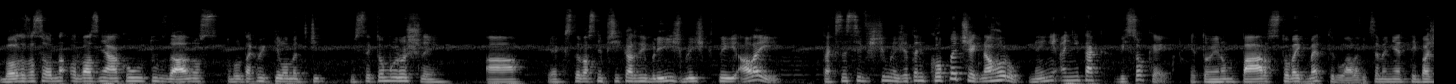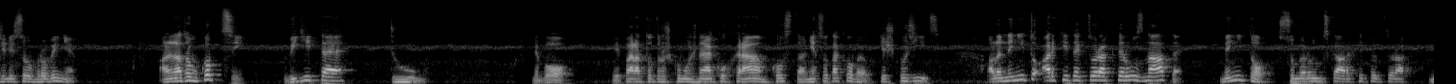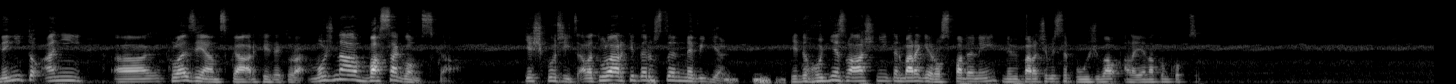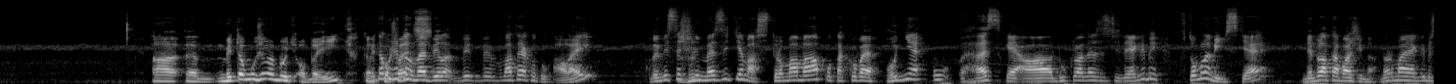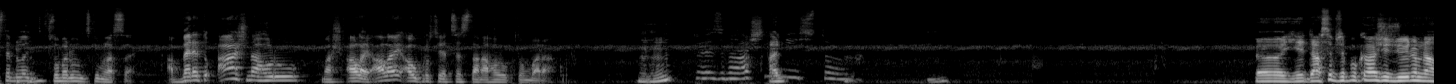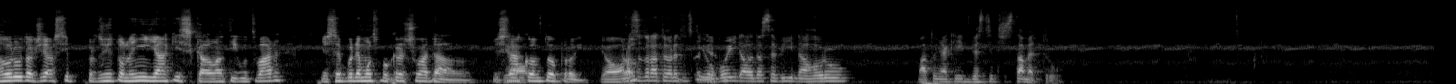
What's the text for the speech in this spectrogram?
Bylo to zase od, od vás nějakou tu vzdálenost, to byl takový kilometřík, když jste k tomu došli a jak jste vlastně přicházeli blíž, blíž k té aleji, tak jste si všimli, že ten kopeček nahoru není ani tak vysoký. Je to jenom pár stovek metrů, ale víceméně ty bažiny jsou v rovině. Ale na tom kopci vidíte dům. Nebo vypadá to trošku možná jako chrám, kostel, něco takového, těžko říct. Ale není to architektura, kterou znáte. Není to sumerunská architektura, není to ani uh, klezianská architektura, možná vasagonská. Těžko říct, ale tuhle architekturu jste neviděli. Je to hodně zvláštní, ten barek je rozpadený, nevypadá, že by se používal, ale je na tom kopci. A my to můžeme buď obejít, ten Vy to kopec. můžete, vy, vy, vy, máte jako tu alej, a vy byste šli mm-hmm. mezi těma stromama po takové hodně u, hezké a důkladné cestě, jak kdyby v tomhle místě nebyla ta bažina. Normálně, jak kdybyste byli v Somerlundském lese. A vede to až nahoru, máš alej, alej a uprostřed je cesta nahoru k tomu baráku. Mm-hmm. To je zvláštní a... místo. Eh, je, dá se předpokládat, že dojdeme nahoru, takže asi, protože to není nějaký skalnatý útvar, že se bude moct pokračovat dál. Že se dá kolem toho projít. Jo, ono no? se to dá teoreticky tak obojít, ale dá se vyjít nahoru. Má to nějakých 200-300 metrů.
